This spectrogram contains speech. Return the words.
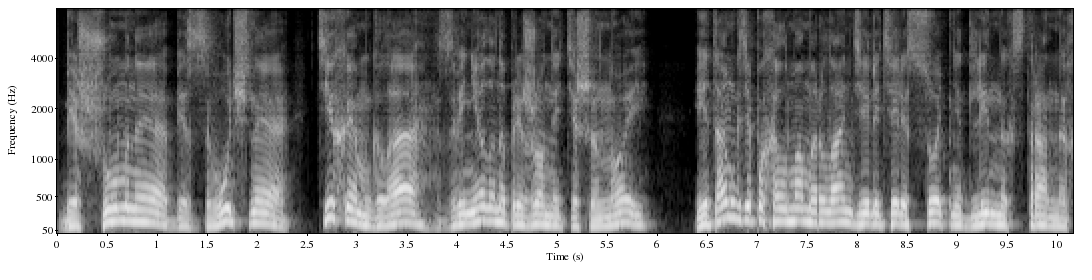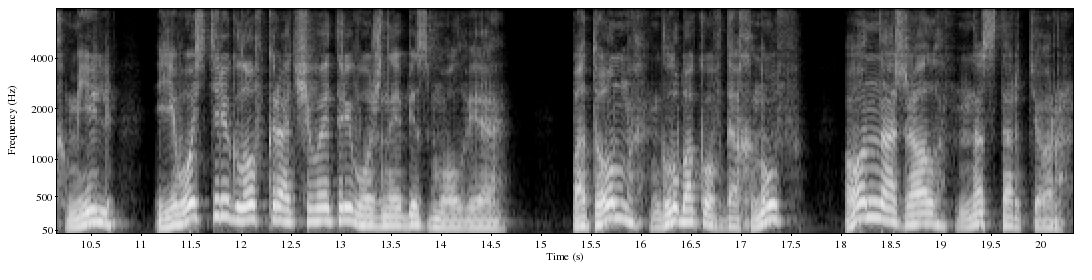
Бесшумная, беззвучная, тихая мгла звенела напряженной тишиной, и там, где по холмам Ирландии летели сотни длинных странных миль, его стерегло вкрадчивое тревожное безмолвие. Потом, глубоко вдохнув, он нажал на стартер.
